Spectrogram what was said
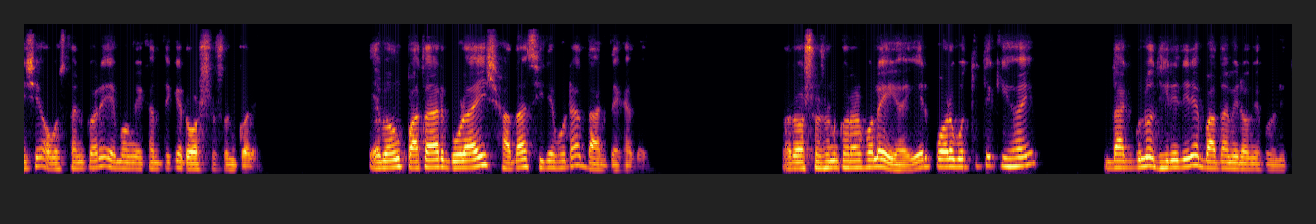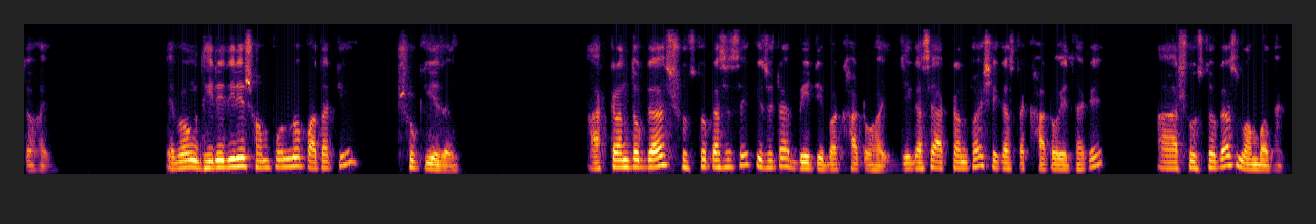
এসে অবস্থান করে এবং এখান থেকে রস শোষণ করে। এবং পাতার গোড়ায় সাদা ছিটে ফোঁটা দাগ দেখা যায় রস শোষণ করার ফলে এই হয়। এর পরবর্তীতে কি হয়? দাগগুলো ধীরে ধীরে বাদামি রঙে পরিণত হয়। এবং ধীরে ধীরে সম্পূর্ণ পাতাটি শুকিয়ে যায়। আক্রান্ত গাছ সুস্থ গাছ আছে কিছুটা বেটে বা খাটো হয়। যে গাছে আক্রান্ত হয়, সে গাছটা খাটো হয়ে থাকে আর সুস্থ গাছ লম্বা থাকে।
